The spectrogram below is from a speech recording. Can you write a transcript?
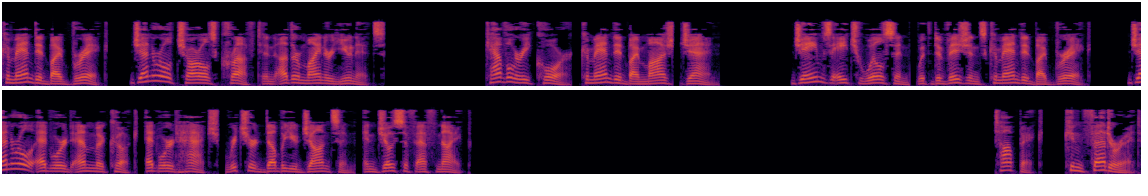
commanded by Brig. General Charles Cruft and other minor units. Cavalry Corps, commanded by Maj. Gen. James H. Wilson, with divisions commanded by Brig. General Edward M. McCook, Edward Hatch, Richard W. Johnson, and Joseph F. Knipe. Confederate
